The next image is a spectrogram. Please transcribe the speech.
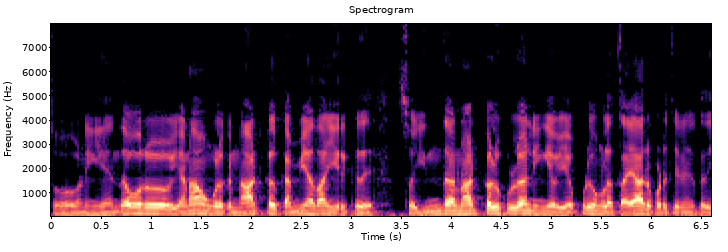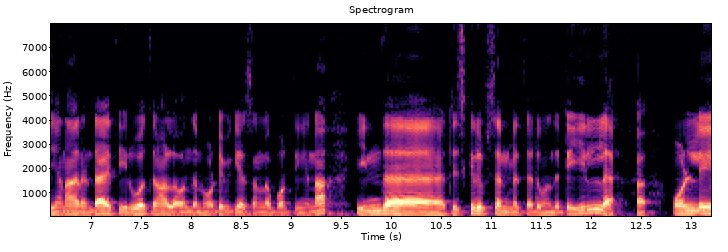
ஸோ நீங்கள் எந்த ஒரு ஏன்னா உங்களுக்கு நாட்கள் கம்மியாக தான் இருக்குது. ஸோ இந்த நாட்களுக்குள்ளே நீங்கள் எப்படி உங்களை தயார்படுத்தின்னு இருக்குது? ஏன்னா ரெண்டாயிரத்தி இருபத்தி நாலில் வந்த நோட்டிஃபிகேஷனில் பார்த்தீங்கன்னா இந்த டிஸ்கிரிப்ஷன் மெத்தட் வந்துட்டு இல்லை. ஒன்லி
